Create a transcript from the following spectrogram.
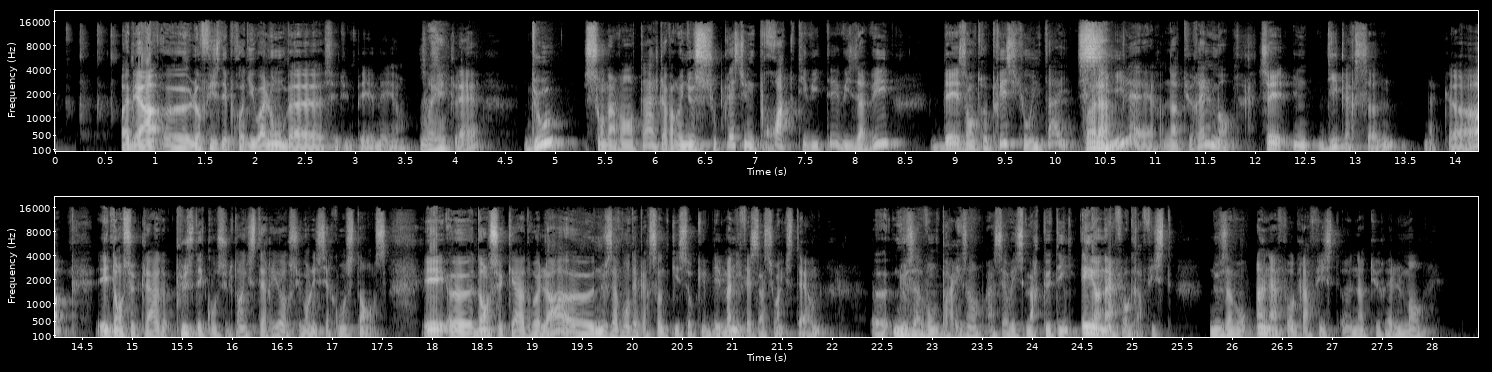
Eh bien, euh, l'Office des produits wallons, ben, c'est une PME, hein, ça Oui. c'est clair. D'où son avantage d'avoir une souplesse, une proactivité vis-à-vis des entreprises qui ont une taille Voilà. similaire, naturellement. C'est une 10 personnes, d'accord? Et dans ce cadre, plus des consultants extérieurs suivant les circonstances. Et euh, dans ce cadre-là, euh, nous avons des personnes qui s'occupent des manifestations externes. Euh, nous avons, par exemple, un service marketing et un infographiste. Nous avons un infographiste, euh, naturellement,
